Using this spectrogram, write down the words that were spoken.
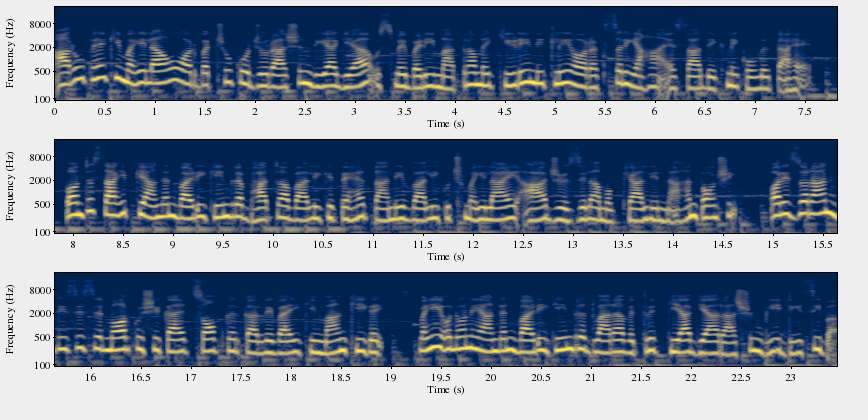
आरोप है कि महिलाओं और बच्चों को जो राशन दिया गया, उसमें बड़ी मात्रा में कीड़े निकले और अक्सर यहाँ ऐसा देखने को मिलता है। पौंटस साहिब के आंगनबाड़ी केंद्र भाटा वाली के तहत आने वाली कुछ महिलाएँ आज जिला मुख्यालय नाहन पहुँची। और इस दौरान डीसी सिरमौर को शिकायत सौंप कर कार्रवाई की मांग की गई। वहीं उन्होंने आंगनबाड़ी केंद्र द्वारा वितरित किया गया राशन भी डीसी व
